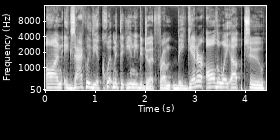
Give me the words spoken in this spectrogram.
on exactly the equipment that you need to do it from beginner all the way up to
